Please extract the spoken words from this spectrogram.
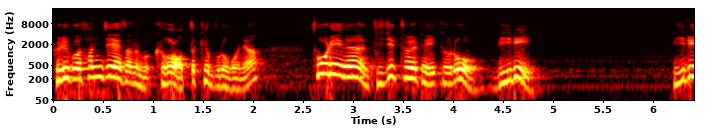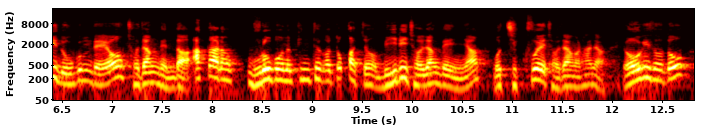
그리고 선지에서는 뭐 그걸 어떻게 물어보냐? 소리는 디지털 데이터로 미리 미리 녹음되어 저장된다. 아까랑 물어보는 핀트가 똑같죠. 미리 저장돼 있냐? 뭐 직후에 저장을 하냐? 여기서도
